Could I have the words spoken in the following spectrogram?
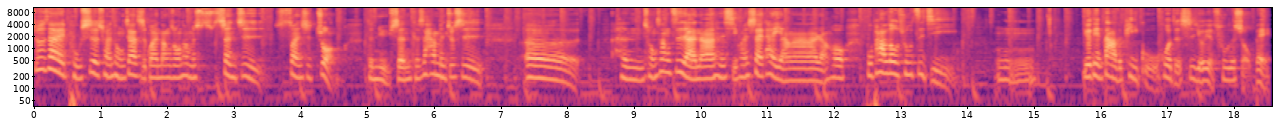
就是在普世的传统价值观当中，她们甚至算是壮的女生，可是她们就是呃。很崇尚自然啊，很喜欢晒太阳啊，然后不怕露出自己，嗯，有点大的屁股或者是有点粗的手背。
